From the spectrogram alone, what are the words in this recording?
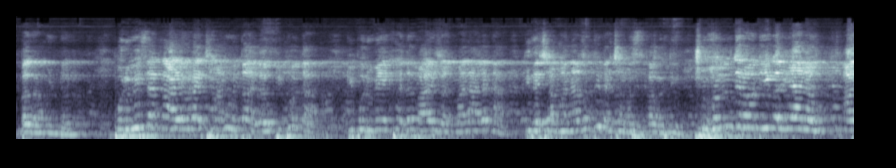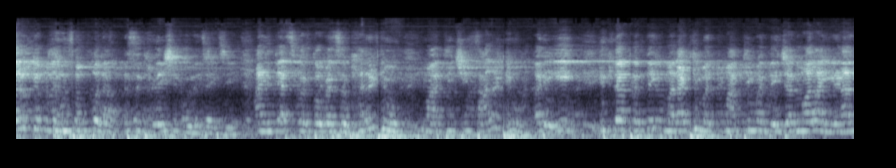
बघा मंडळी पूर्वीचा काळ एवढा छान धडे जायचे. आणि त्याच कर्तव्याचं भार ठेवून मातीची चाल ठेवून अरे इथल्या प्रत्येक मराठी मातीमध्ये जन्माला येणार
